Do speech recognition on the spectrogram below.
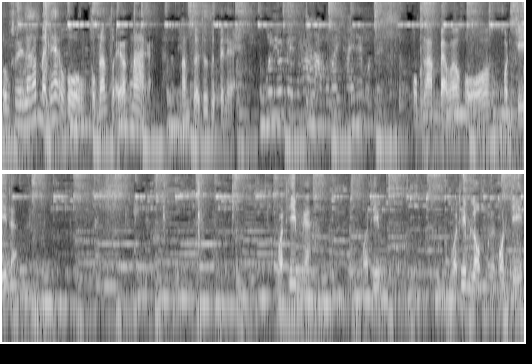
ผมเคยรำมันเนี่ยโอ้โห ผมรำสวยมากๆอะรำสวยสุดๆไปเลยอะวันนี้มันเป็นท่ารำเอาไว้ใช้ได้หมดเลยผมรำแบบว่าโอ้โห คนกรี๊ดอะหัวทิ่มไงหัวทิ่มหัวทิ่มล้มมือคนกรี๊ด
